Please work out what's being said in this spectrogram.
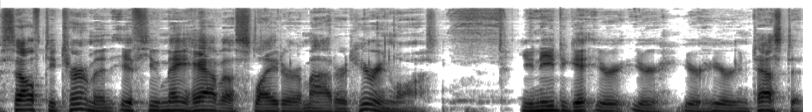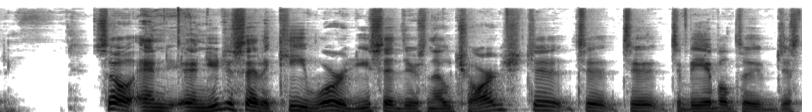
self-determine if you may have a slight or a moderate hearing loss. You need to get your, your, your hearing tested. So, and and you just said a key word. You said there's no charge to to to to be able to just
